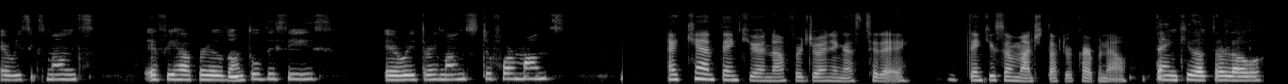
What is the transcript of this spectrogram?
every six months, if you have periodontal disease every three months to four months. I can't thank you enough for joining us today. Thank you so much, Dr. Carbonell. Thank you, Dr. Lowe.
